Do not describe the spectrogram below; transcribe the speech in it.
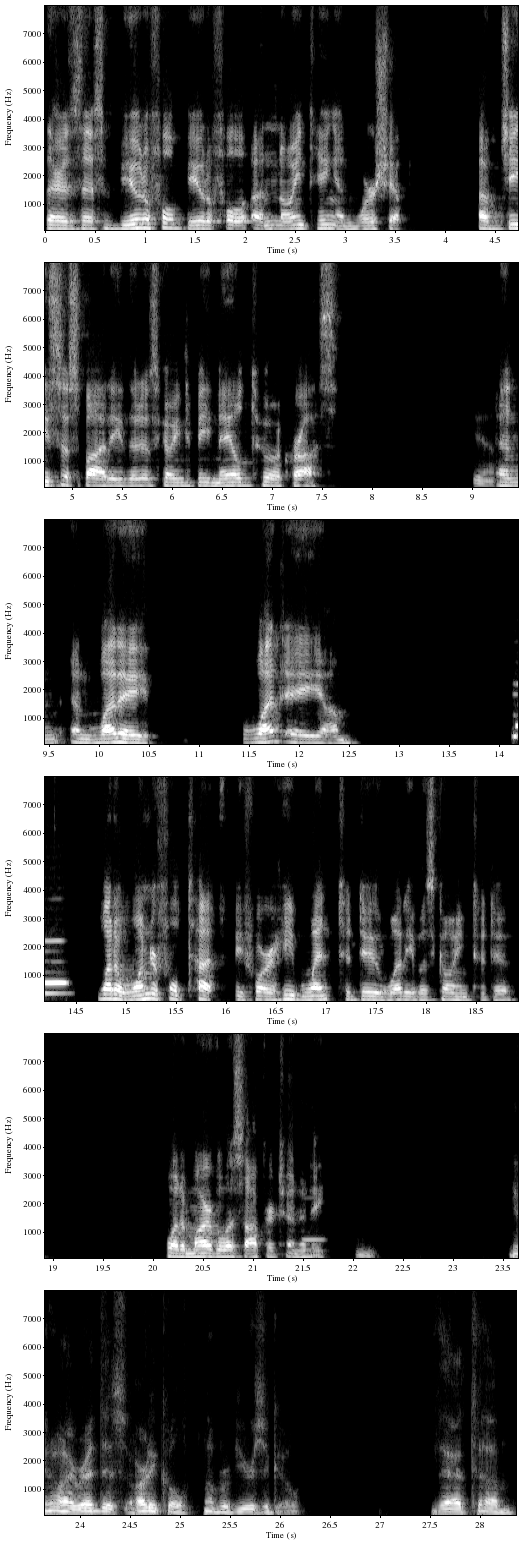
there's this beautiful, beautiful anointing and worship of Jesus' body that is going to be nailed to a cross. Yeah. And and what a what a um, what a wonderful touch before he went to do what he was going to do. What a marvelous opportunity. Hmm. You know, I read this article a number of years ago that um,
